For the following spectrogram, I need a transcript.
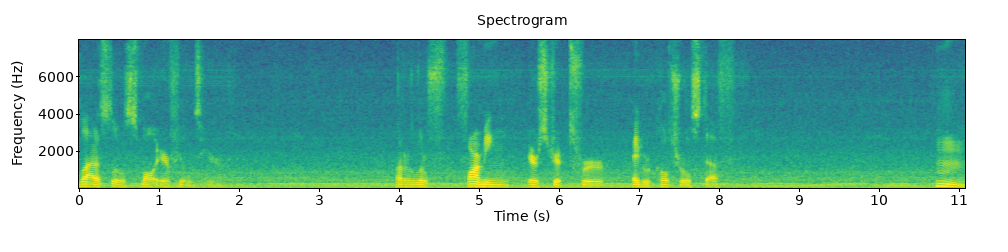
A lot of little small airfields here. A lot of little farming airstrips for agricultural stuff. Hmm.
